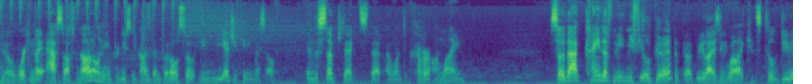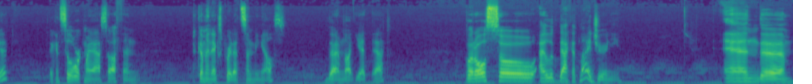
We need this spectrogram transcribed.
you know, working my ass off not only in producing content but also in re-educating myself in the subjects that I want to cover online. So that kind of made me feel good about realizing, well, I can still do it. I can still work my ass off and become an expert at something else that I'm not yet at. But also, I look back at my journey and um,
